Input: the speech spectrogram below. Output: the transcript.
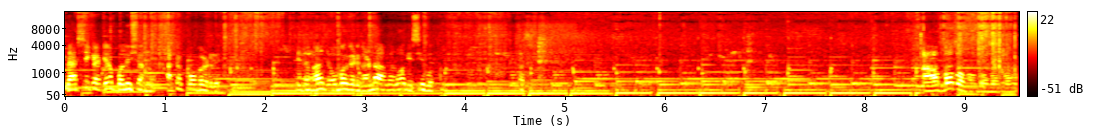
ಪ್ಲಾಸ್ಟಿಕ್ ಹಾಕಿ ಪೊಲ್ಯೂಷನ್ ಹಾಕಕ್ಕೆ ಹೋಗ್ಬೇಡ್ರಿ. ಇದನ್ನ ಜೋಬಾಗ ಹಿಡ್ಕೊಂಡು ಆಮೇಲೆ ಹೋಗಿ ಸಿಗ್ಬೇಕು ಅಬ್ಬಬ್ಬಬ್ಬಬ್ಬಬ್ಬ.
